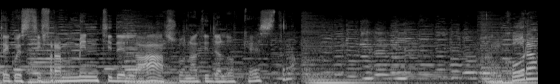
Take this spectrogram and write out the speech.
Sentite questi frammenti della A suonati dall'orchestra. Ancora.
